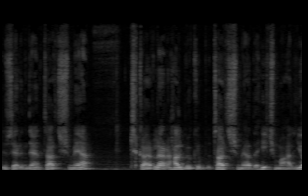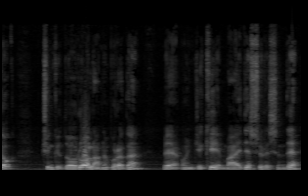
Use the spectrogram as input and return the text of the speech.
üzerinden tartışmaya çıkarlar. Halbuki bu tartışmaya da hiç mahal yok. Çünkü doğru olanı burada ve önceki Maide suresinde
